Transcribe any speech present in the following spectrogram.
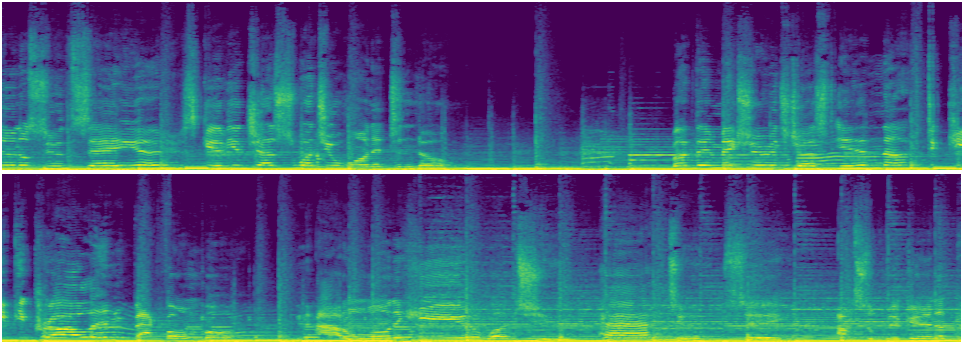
Emotional soothsayers give you just what you wanted to know. But they make sure it's just enough to keep you crawling back for more. And I don't want to hear what you have to say. I'm still picking up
